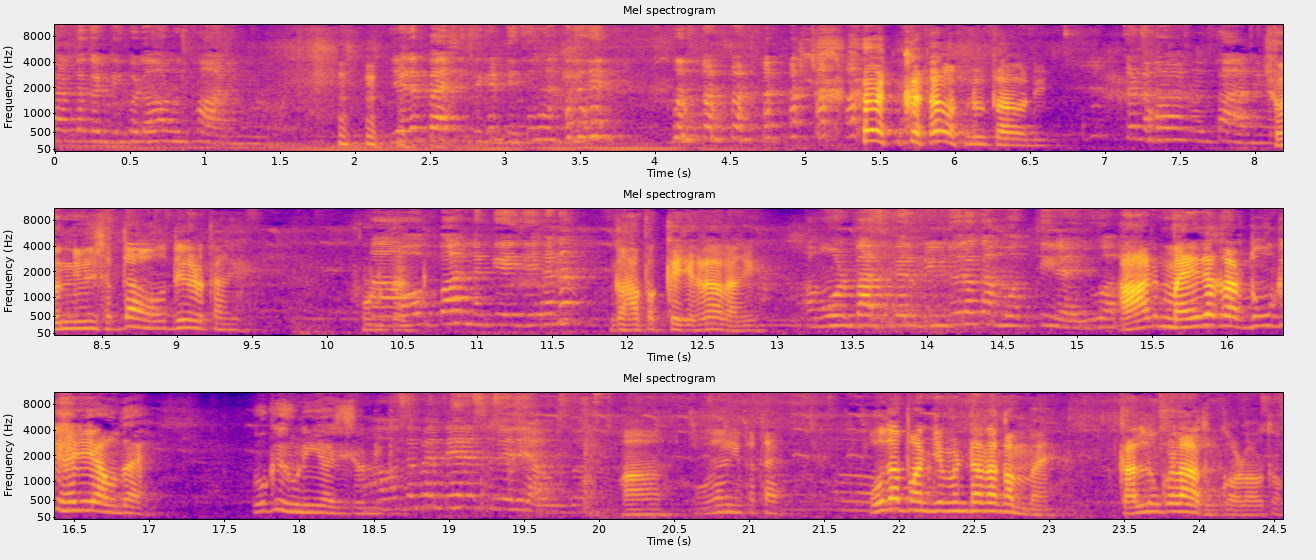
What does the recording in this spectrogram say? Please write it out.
ਘਰ ਤਾਂ ਗੱਡੀ ਖੜਾਉਣ ਨੂੰ ਥਾਂ ਨਹੀਂ। ਜਿਹੜੇ ਪੈਸੇ ਤੇ ਗੱਡੀ ਤੇ ਲੱਗਦੇ। ਕਰਾਉਣ ਨੂੰ ਤਾਂ ਉਹਦੀ ਖੜਾਉਣ ਨੂੰ ਥਾਂ ਨਹੀਂ ਛੋਨੀ ਨੂੰ ਸੱਦਾ ਉਹ ਦੇੜ ਦਾਂਗੇ। ਹੁਣ ਹਾਂ ਤਾਂ ਉਹ ਭੰਨ ਕੇ ਜੇ ਹਨਾ ਗਾਹ ਪੱਕੇ ਖੜਾ ਦਾਂਗੇ। ਆ ਹੁਣ ਬਸ ਫਿਰ ਵੀਡੀਓ ਦਾ ਕੰਮ ਉੱਥੇ ਹੀ ਰਹਿ ਜੂਗਾ। ਹਾਂ ਮੈਂ ਤਾਂ ਕਰ ਦੂੰ ਕਿ ਹਜੇ ਆਉਂਦਾ ਹੈ? ਉਹ ਕੀ ਹੁਣੀ ਅੱਜ ਛੋਨੀ? ਉਹ ਤਾਂ ਫਿਰ ਨੇਰੇ ਸਵੇਰੇ ਆਊਗਾ। ਹਾਂ ਉਹਦਾ ਕੀ ਪਤਾ ਹੈ? ਉਹਦਾ 5 ਮਿੰਟਾਂ ਦਾ ਕੰਮ ਹੈ। ਕੱਲ ਨੂੰ ਕਲਾ ਦੂੰ ਕੋਲਾ ਉਹ ਤੋਂ।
